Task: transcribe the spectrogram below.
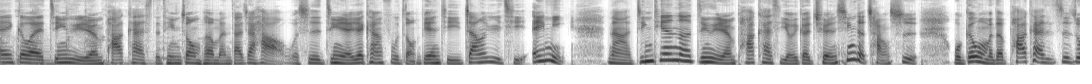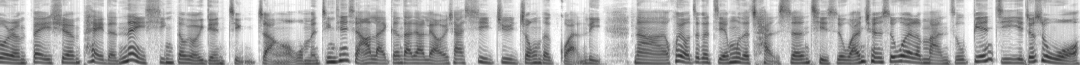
嗨，各位经理人 Podcast 的听众朋友们，大家好，我是经人月刊副总编辑张玉琪 Amy。那今天呢，经理人 Podcast 有一个全新的尝试，我跟我们的 Podcast 制作人贝宣配的内心都有一点紧张哦。我们今天想要来跟大家聊一下戏剧中的管理。那会有这个节目的产生，其实完全是为了满足编辑，也就是我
